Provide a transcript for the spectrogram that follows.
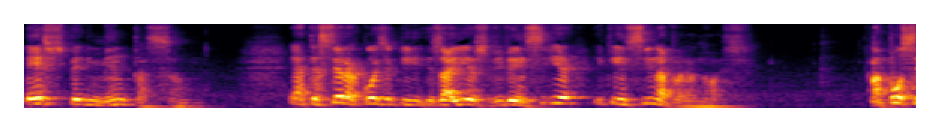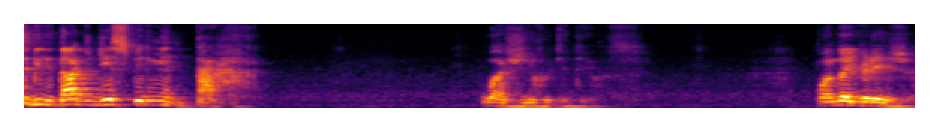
Experimentação. É a terceira coisa que Isaías vivencia e que ensina para nós. A possibilidade de experimentar o agir de Deus. Quando a igreja,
